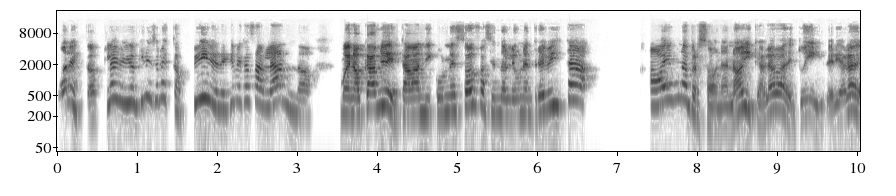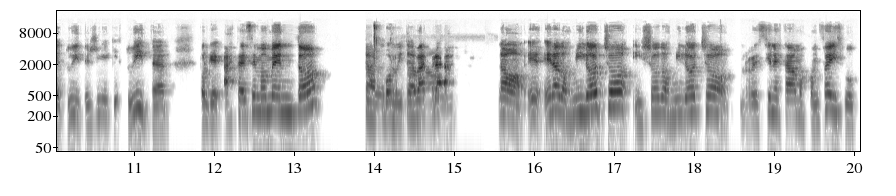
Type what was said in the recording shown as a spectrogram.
son estos? Claro, digo, ¿quiénes son estos pibes? ¿De qué me estás hablando? Bueno, cambio y estaba Andy Kurnesov haciéndole una entrevista a una persona, ¿no? Y que hablaba de Twitter, y hablaba de Twitter. Yo dije, ¿qué es Twitter? Porque hasta ese momento... Claro, Twitter no. E, era 2008 y yo 2008 recién estábamos con Facebook.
